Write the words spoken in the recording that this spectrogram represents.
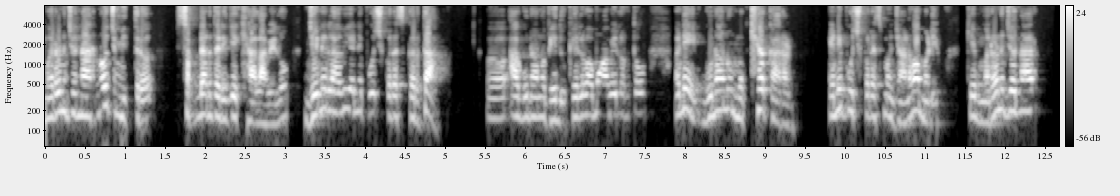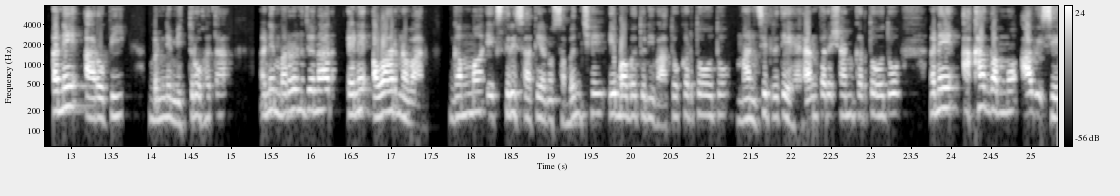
મરણ જનારનો જ મિત્ર સકદાર તરીકે ખ્યાલ આવેલો, જેને લાવી અને પૂછપરછ કરતા આ ગુનાનો ભેદ ઉકેલવામાં આવેલો હતો અને ગુનાનું મુખ્ય કારણ એની પૂછપરછમાં જાણવા મળ્યું કે મરણ જનાર અને આરોપી બંને મિત્રો હતા. અને મરણ જનાર એને અવારનવાર ગામમાં એક સ્ત્રી સાથે એનો સંબંધ છે. એ બાબતોની વાતો કરતો હતો, માનસિક રીતે હેરાન પરેશાન કરતો હતો અને આખા ગામમાં આ વિશે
